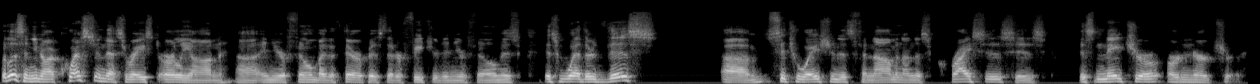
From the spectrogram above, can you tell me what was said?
But listen, you know, a question that's raised early on uh, in your film by the therapists that are featured in your film is is whether this um, situation, this phenomenon, this crisis is is nature or nurture?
